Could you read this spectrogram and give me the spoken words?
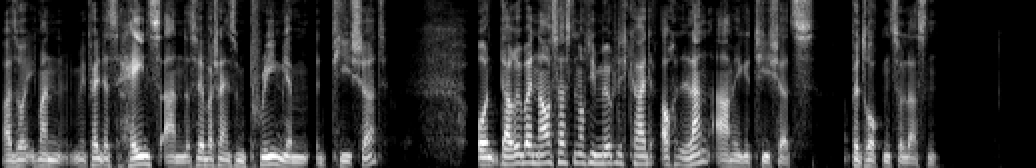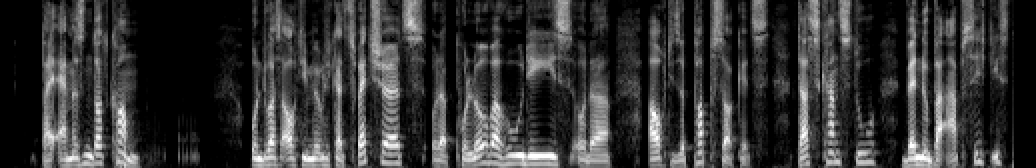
Also ich meine, mir fällt jetzt Hanes an, das wäre wahrscheinlich so ein Premium-T-Shirt. Und darüber hinaus hast du noch die Möglichkeit, auch langarmige T-Shirts bedrucken zu lassen. Bei Amazon.com. Und du hast auch die Möglichkeit Sweatshirts oder Pullover-Hoodies oder auch diese Pop-Sockets. Das kannst du, wenn du beabsichtigst,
